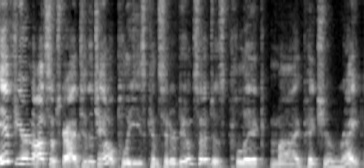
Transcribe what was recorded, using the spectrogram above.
if you're not subscribed to the channel, please consider doing so. Just click my picture right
